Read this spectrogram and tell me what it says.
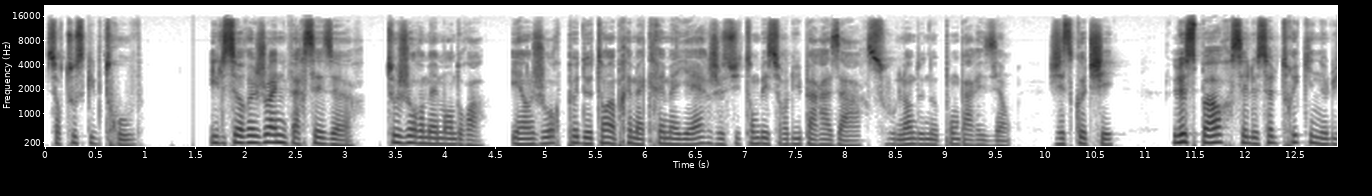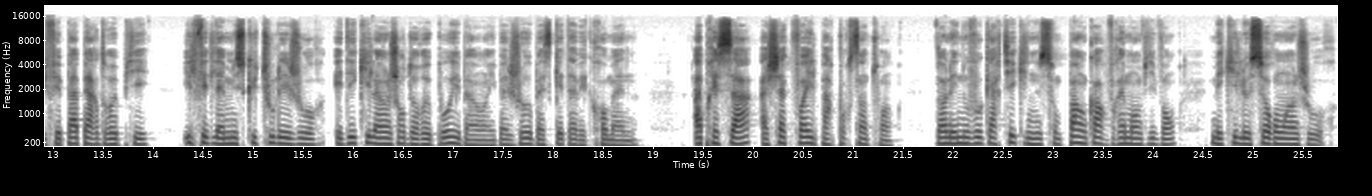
sur tout ce qu'ils trouvent. Ils se rejoignent vers 16 heures, toujours au même endroit. Et un jour, peu de temps après ma crémaillère, je suis tombée sur lui par hasard, sous l'un de nos ponts parisiens. J'ai scotché. Le sport, c'est le seul truc qui ne lui fait pas perdre pied. Il fait de la muscu tous les jours, et dès qu'il a un jour de repos, eh ben, il va jouer au basket avec Roman. Après ça, à chaque fois, il part pour Saint-Ouen, dans les nouveaux quartiers qui ne sont pas encore vraiment vivants, mais qui le seront un jour.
